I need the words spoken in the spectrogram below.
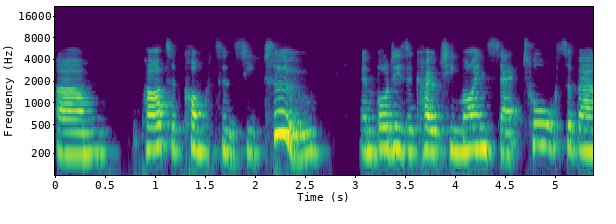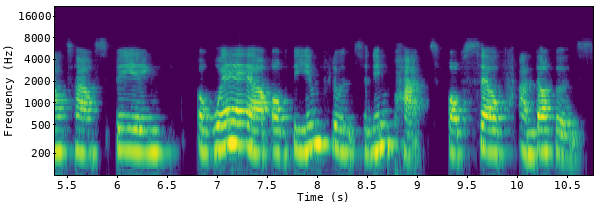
um, part of competency two embodies a coaching mindset, talks about us being aware of the influence and impact of self and others.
